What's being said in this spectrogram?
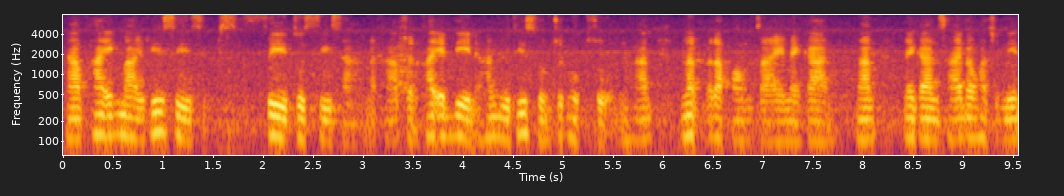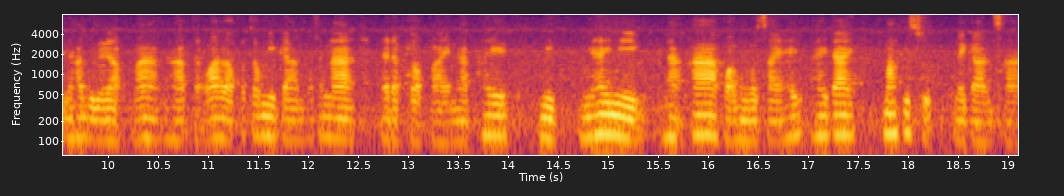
นะครับค่า x bar อยู่ที่4.43 นะครับ ส่วนค่า SD นะครับอยู่ที่ 0.60 นะครับระดับความใจในการนะครับในการใช้แบบหัดชนิดนะครับอยู่ในระดับมากนะครับ แต่ว่าเราก็ต้องมีการพัฒนาระดับต่อไปนะครับ ให้มีให้มีค่าความพึงพอใจให้ให้ได้มากที่สุดในการใช้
